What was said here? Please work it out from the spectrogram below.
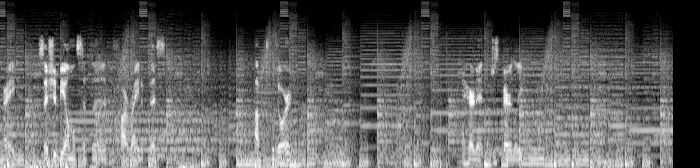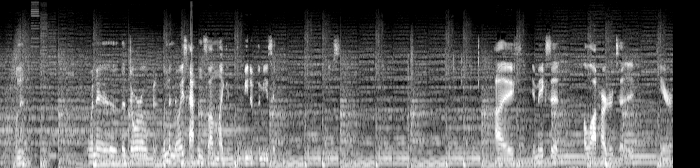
Alright, so I should be almost at the far right of this. Up to the door. Heard it, just barely. When it, when it, the door open, when the noise happens on like the beat of the music, I it makes it a lot harder to hear.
